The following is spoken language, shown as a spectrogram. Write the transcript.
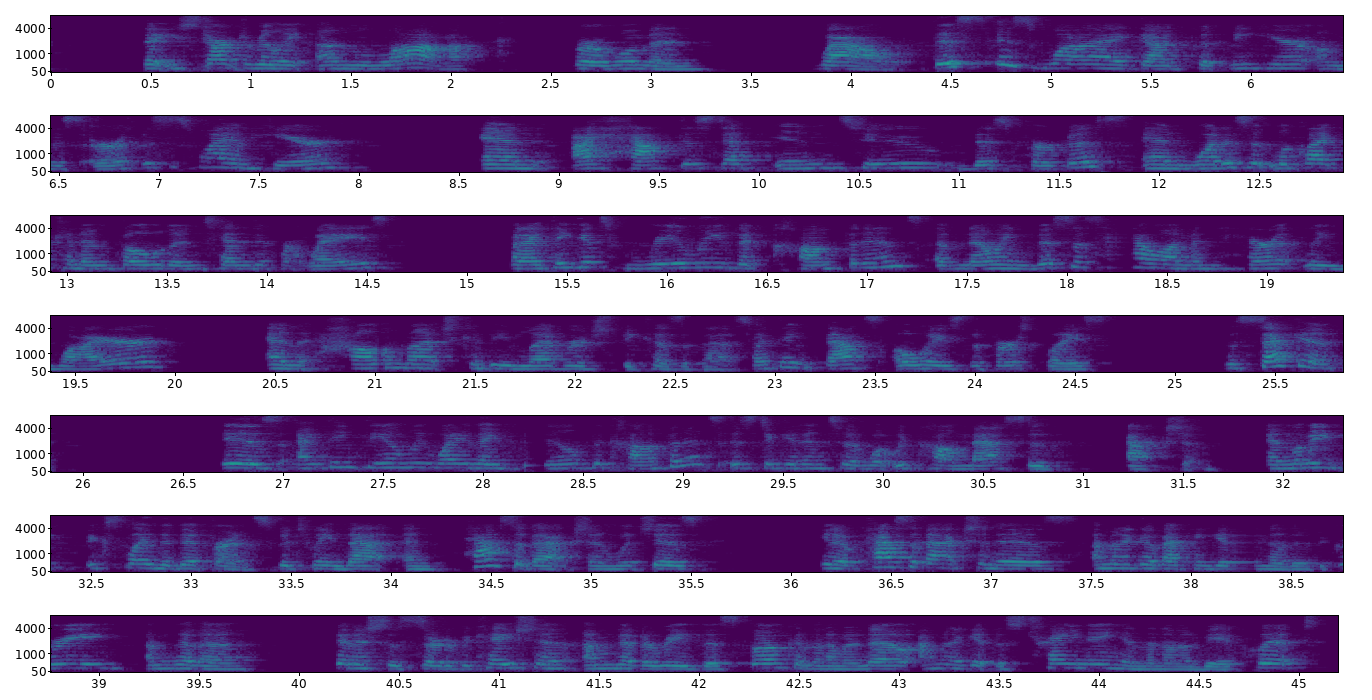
that you start to really unlock for a woman wow, this is why God put me here on this earth. This is why I'm here. And I have to step into this purpose. And what does it look like can unfold in 10 different ways. But I think it's really the confidence of knowing this is how I'm inherently wired and how much can be leveraged because of that. So I think that's always the first place. The second is I think the only way they build the confidence is to get into what we call massive action. And let me explain the difference between that and passive action, which is, you know, passive action is I'm going to go back and get another degree. I'm going to finish this certification. I'm going to read this book and then I'm going to know I'm going to get this training and then I'm going to be equipped.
